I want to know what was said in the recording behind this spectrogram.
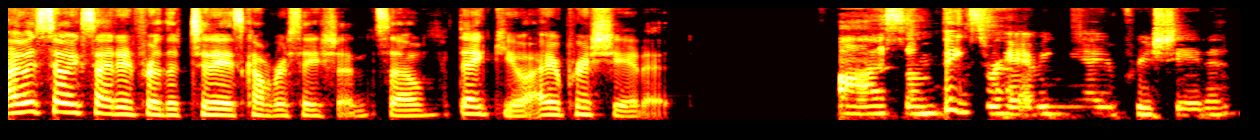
I was so excited for the today's conversation. So, thank you. I appreciate it. Awesome. Thanks for having me. I appreciate it.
